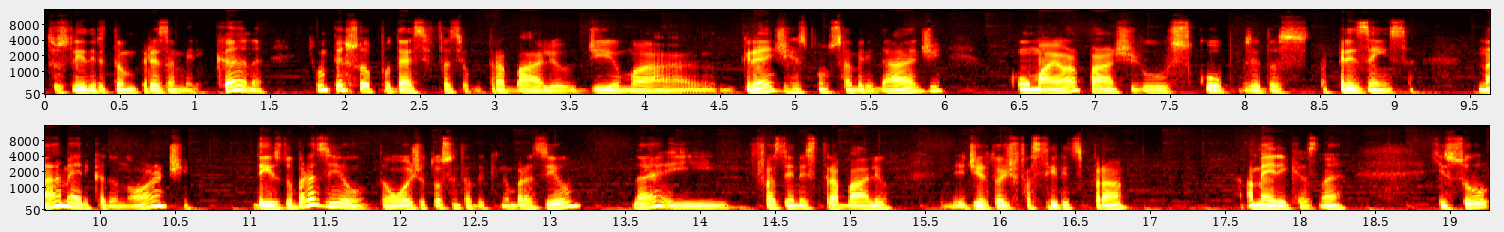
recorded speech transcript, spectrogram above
dos líderes da empresa americana que uma pessoa pudesse fazer um trabalho de uma grande responsabilidade, com a maior parte do escopo, da presença na América do Norte, desde o Brasil. Então, hoje eu estou sentado aqui no Brasil, né, e fazendo esse trabalho de diretor de facilities para Américas, né que isso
